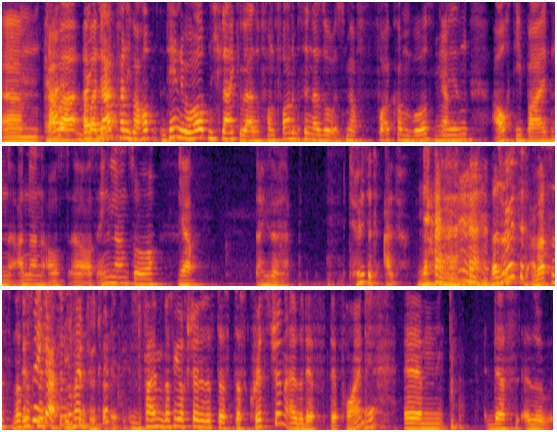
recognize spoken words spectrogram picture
Ähm, aber aber da fand ich überhaupt, den überhaupt nicht likeable. Also von vorne bis hin, also ist mir vollkommen Wurst Ja. gewesen. Auch die beiden anderen aus, äh, aus England, so, Ja. Da hab ich gesagt, tötet alle. Was Tötet ist, was ist, was Ist ist, mir mit- egal, es sind ich nur mein, fünf, tötet sie. Vor allem, was mich auch gestört hat, ist, dass, dass Christian, also der, der Freund, Ja. ähm, das, also,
